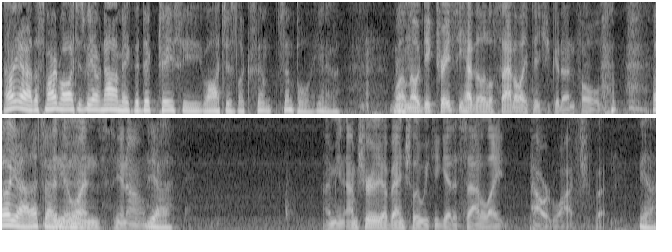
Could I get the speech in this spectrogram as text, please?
oh yeah, the smartwatches we have now make the Dick Tracy watches look sim- simple. You know. Well, no, Dick Tracy had the little satellite that you could unfold. Oh yeah, that's right. the new did. ones, you know. Yeah. I mean, I'm sure eventually we could get a satellite powered watch, but Yeah.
